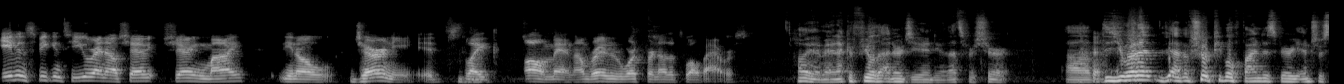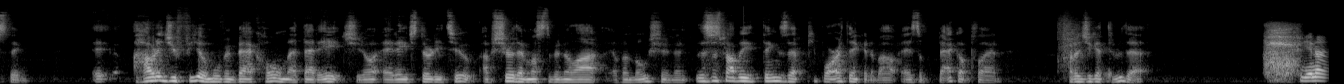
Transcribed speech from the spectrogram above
even speaking to you right now, share, sharing my you know journey, it's mm-hmm. like oh man, I'm ready to work for another 12 hours. Oh yeah, man! I can feel the energy in you. That's for sure. Uh, do you want to? I'm sure people find this very interesting. It, how did you feel moving back home at that age? You know, at age 32, I'm sure there must have been a lot of emotion, and this is probably things that people are thinking about as a backup plan. How did you get through that? You know,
